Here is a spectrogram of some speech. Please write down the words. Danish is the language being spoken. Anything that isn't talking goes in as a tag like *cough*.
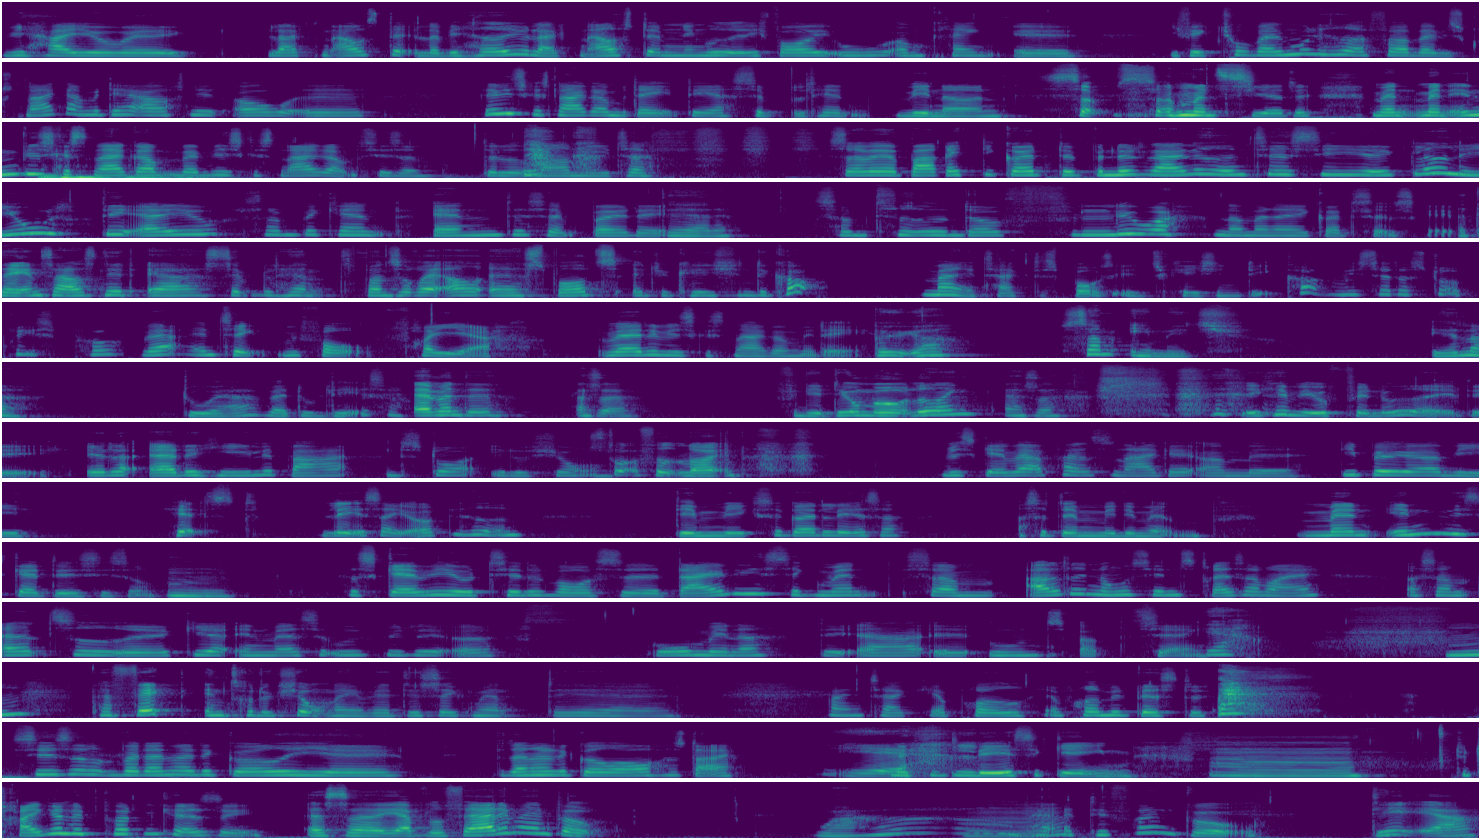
Vi har jo øh, lagt en afstem- eller vi havde jo lagt en afstemning ud i forrige uge omkring, øh, I fik to valgmuligheder for, hvad vi skulle snakke om i det her afsnit, og øh, det vi skal snakke om i dag, det er simpelthen vinderen, som, som man siger det. Men, men inden vi skal snakke om, hvad vi skal snakke om, Sissel, det lyder meget meta, *laughs* så vil jeg bare rigtig godt øh, benytte lejligheden til at sige uh, glædelig jul. Det er jo som bekendt 2. december i dag, Det er det. Som tiden dog flyver, når man er i godt selskab. Og dagens afsnit er simpelthen sponsoreret af sportseducation.dk. Mange tak til sportseducation.dk. Vi sætter stor pris på hver en ting, vi får fra jer. Hvad er det, vi skal snakke om i dag? Bøger som image. Eller, du er, hvad du læser. Er man det? Altså, fordi det er jo målet, ikke? Altså, *laughs* Det kan vi jo finde ud af i dag. Eller er det hele bare en stor illusion? stor fed løgn. Vi skal i hvert fald snakke om øh, de bøger, vi helst læser i offentligheden. Dem, vi ikke så godt læser. Og så dem midt imellem. Men inden vi skal det, Sissel, Mm. så skal vi jo til vores øh, dejlige segment, som aldrig nogensinde stresser mig, og som altid øh, giver en masse udbytte og gode minder. Det er øh, ugens opdatering. Ja, Mm. perfekt introduktion af det segment. Det, øh... Mange tak. Jeg prøvede. Jeg prøvede mit bedste. *laughs* Sissel, hvordan er det gået i... Øh, hvordan er det gået over hos dig Yeah. med dit læsegame? Mm. Du trækker lidt på den, kan jeg se. Altså, jeg er blevet færdig med en bog. Wow, mm. hvad er det for en bog? Det er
